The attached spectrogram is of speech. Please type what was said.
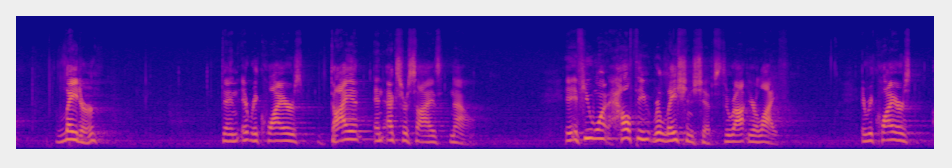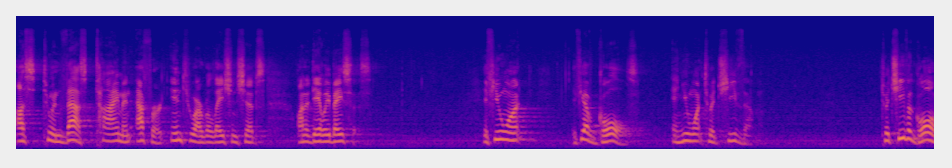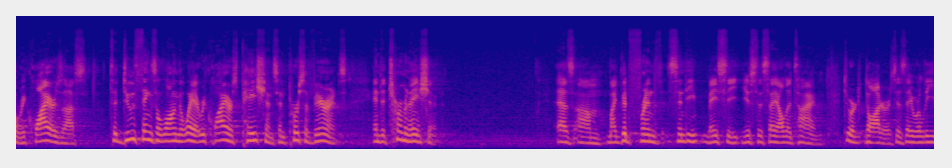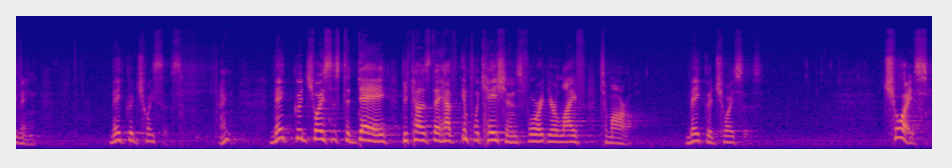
later, then it requires diet and exercise now. If you want healthy relationships throughout your life, it requires us to invest time and effort into our relationships on a daily basis. If you want, if you have goals and you want to achieve them, to achieve a goal requires us to do things along the way. It requires patience and perseverance and determination. As um, my good friend Cindy Macy used to say all the time to her daughters as they were leaving make good choices, right? Make good choices today because they have implications for your life tomorrow. Make good choices. Choice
